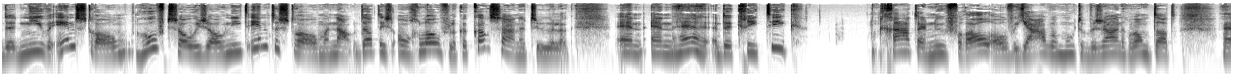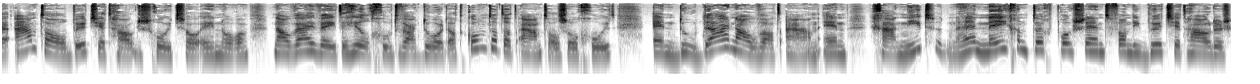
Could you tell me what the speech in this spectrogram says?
de nieuwe instroom... hoeft sowieso niet in te stromen. Nou, dat is ongelofelijke kassa natuurlijk. En, en hè, de kritiek gaat er nu vooral over, ja, we moeten bezuinigen... want dat uh, aantal budgethouders groeit zo enorm. Nou, wij weten heel goed waardoor dat komt, dat dat aantal zo groeit. En doe daar nou wat aan. En ga niet he, 90% van die budgethouders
